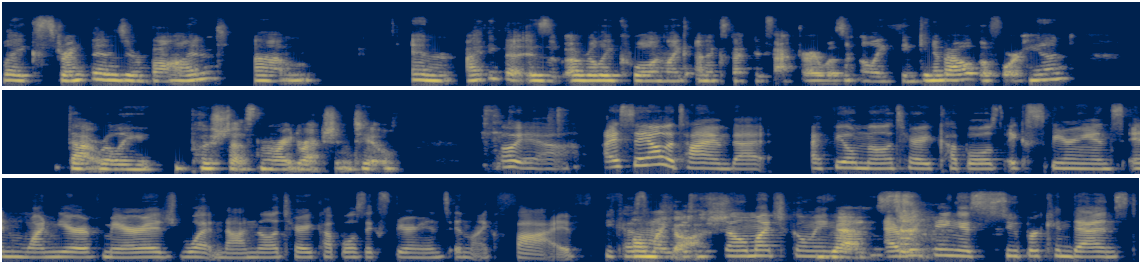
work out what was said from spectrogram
like strengthens your bond um and i think that is a really cool and like unexpected factor i wasn't really thinking about beforehand that really pushed us in the right direction too. Oh yeah. I say all the time that i feel military couples experience in one year of marriage what non-military couples experience in like five because oh my gosh. so much going yes. on everything is super condensed.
